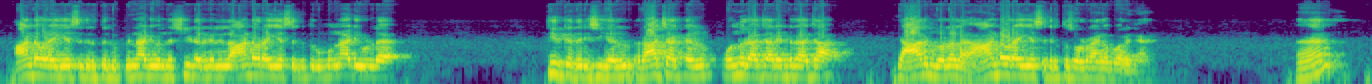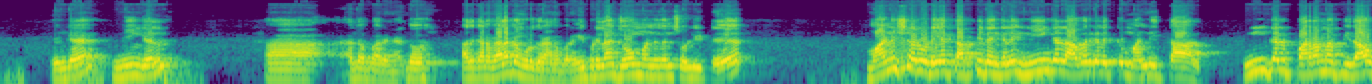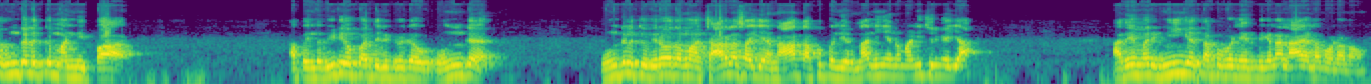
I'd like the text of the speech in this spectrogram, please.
ஆண்டவராகிய இயேசு கிறிஸ்துக்கு பின்னாடி வந்த சீடர்கள் இல்லை ஆண்டவராகிய இயேசு கிறிஸ்துக்கு முன்னாடி உள்ள தீர்க்கதரிசிகள் ராஜாக்கள் ஒன்னு ராஜா ரெண்டு ராஜா யாரும் சொல்லலை. ஆண்டவர் இயேசு கிறிஸ்து சொல்றாங்க பாருங்க. ஆ? எங்க? நீங்கள் அதை பாருங்க. இதோ அதுக்கான விளக்கம் கொடுக்குறாங்க பாருங்க. இப்படிலாம் ஜோம் பண்ணுங்கன்னு சொல்லிட்டு மனுஷருடைய தப்பிதங்களை நீங்கள் அவர்களுக்கு மன்னித்தால் உங்கள் பரமபிதா உங்களுக்கு மன்னிப்பார். அப்போ இந்த வீடியோ பார்த்துக்கிட்டு இருக்க உங்க உங்களுக்கு விரோதமா சார்லஸ் ஐயா நான் தப்பு பண்ணியிருந்தா நீங்க என்ன மன்னிச்சிருங்க ஐயா? அதே மாதிரி நீங்க தப்பு பண்ணியிருந்தீங்கன்னா நான் என்ன பண்ணணும்?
